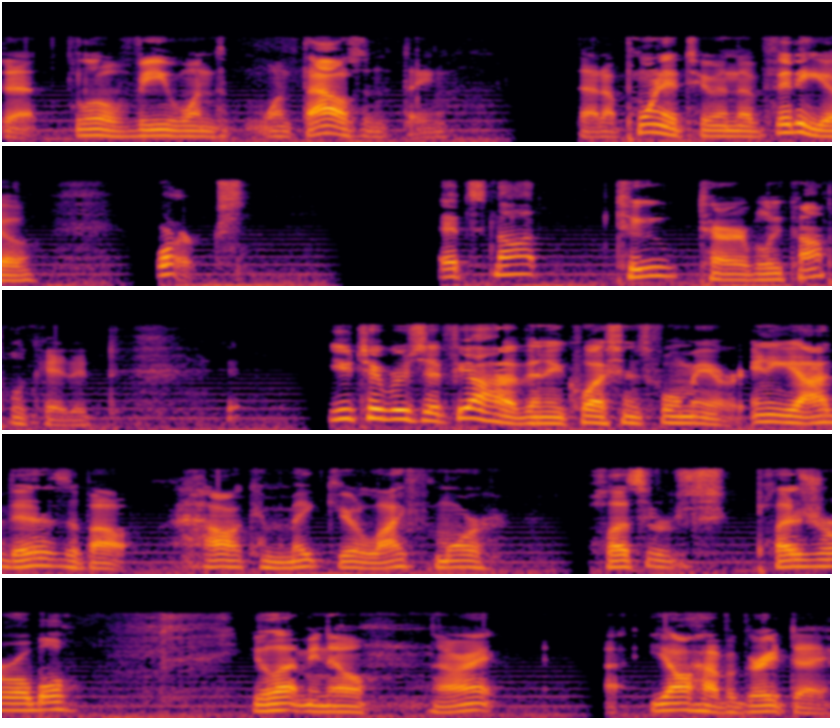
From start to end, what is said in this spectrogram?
that little V1 1000 thing that I pointed to in the video works it's not too terribly complicated YouTubers if y'all have any questions for me or any ideas about how I can make your life more pleasurable, you let me know. All right. Y'all have a great day.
